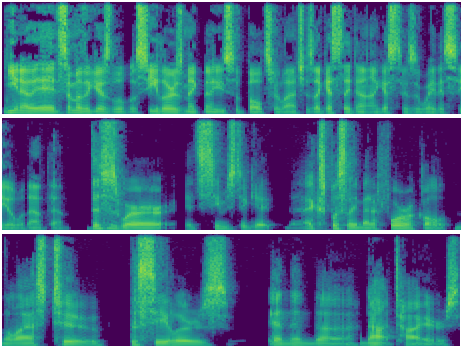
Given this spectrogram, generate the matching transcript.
you know, it, some of it goes a little bit. Sealers make no use of bolts or latches. I guess they don't. I guess there's a way to seal without them. This is where it seems to get explicitly metaphorical in the last two the sealers and then the knot tires.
